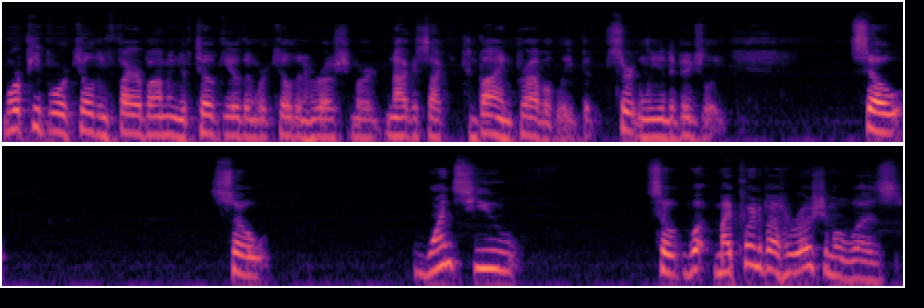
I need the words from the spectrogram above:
More people were killed in firebombing of Tokyo than were killed in Hiroshima or Nagasaki combined, probably, but certainly individually. So, so once you, so what my point about Hiroshima was,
